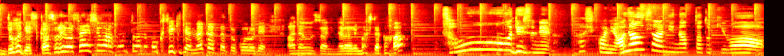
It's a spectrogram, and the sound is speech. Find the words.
どうですか？それは最初は本当の目的じゃなかったところでアナウンサーになられましたか？そうですね。確かにアナウンサーになった時は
